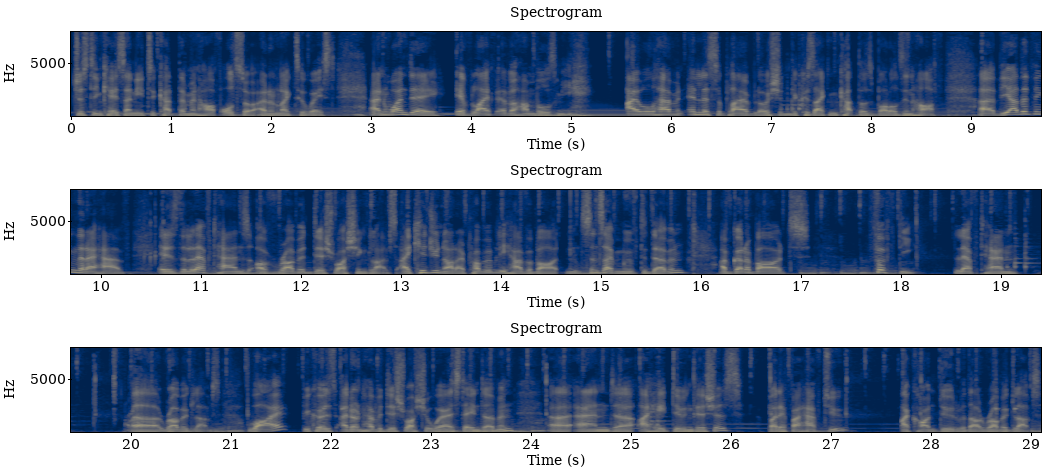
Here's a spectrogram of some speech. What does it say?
just in case I need to cut them in half. Also, I don't like to waste. And one day, if life ever humbles me, I will have an endless supply of lotion because I can cut those bottles in half. Uh, the other thing that I have is the left hands of rubber dishwashing gloves. I kid you not, I probably have about, since I've moved to Durban, I've got about 50 left hand uh, rubber gloves. Why? Because I don't have a dishwasher where I stay in Durban, uh, and uh, I hate doing dishes. But if I have to, I can't do it without rubber gloves.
